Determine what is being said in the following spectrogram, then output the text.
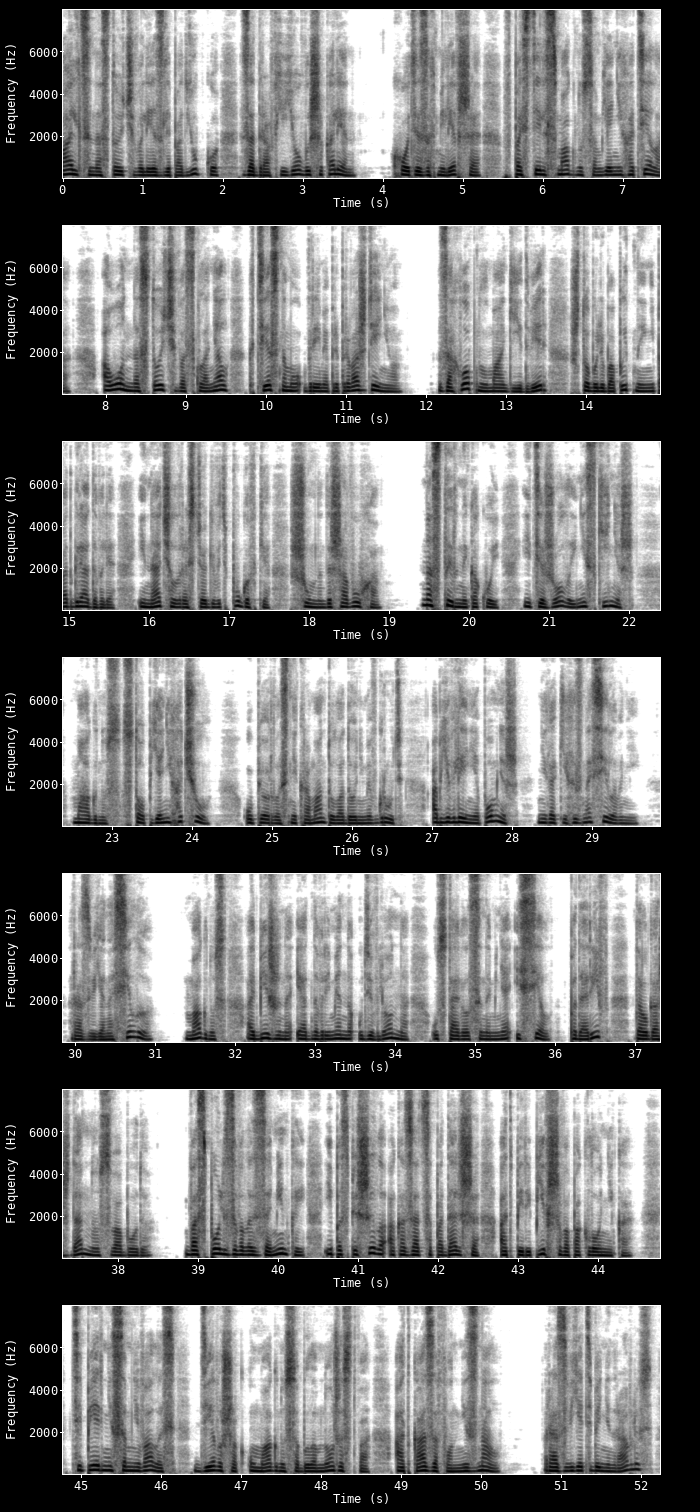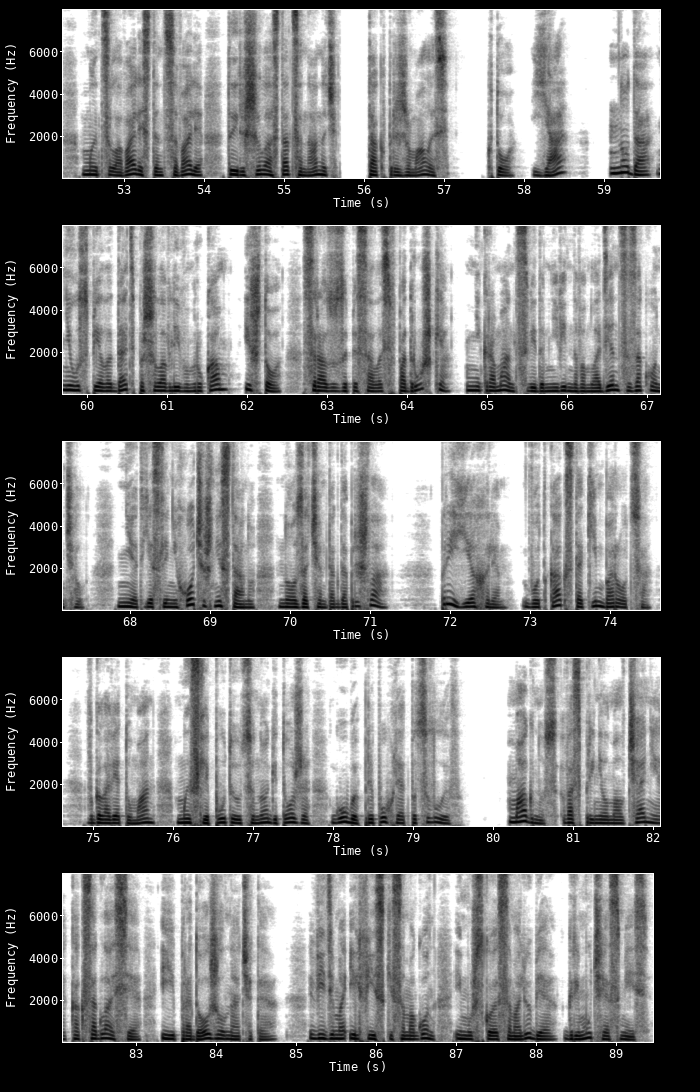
Пальцы настойчиво лезли под юбку, задрав ее выше колен. Хоть и захмелевшая, в постель с Магнусом я не хотела, а он настойчиво склонял к тесному времяпрепровождению. Захлопнул магией дверь, чтобы любопытные не подглядывали, и начал расстегивать пуговки, шумно дыша в ухо. Настырный какой, и тяжелый не скинешь. «Магнус, стоп, я не хочу!» Уперлась некроманту ладонями в грудь, Объявление помнишь? Никаких изнасилований. Разве я насилую? Магнус, обиженно и одновременно удивленно, уставился на меня и сел, подарив долгожданную свободу. Воспользовалась заминкой и поспешила оказаться подальше от перепившего поклонника. Теперь не сомневалась, девушек у Магнуса было множество, отказов он не знал. «Разве я тебе не нравлюсь? Мы целовались, танцевали, ты решила остаться на ночь, так прижималась». «Кто? Я?» «Ну да, не успела дать по шаловливым рукам. И что, сразу записалась в подружке?» Некромант с видом невинного младенца закончил. «Нет, если не хочешь, не стану. Но зачем тогда пришла?» «Приехали. Вот как с таким бороться?» В голове туман, мысли путаются, ноги тоже, губы припухли от поцелуев. Магнус воспринял молчание как согласие и продолжил начатое. Видимо, эльфийский самогон и мужское самолюбие — гремучая смесь.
